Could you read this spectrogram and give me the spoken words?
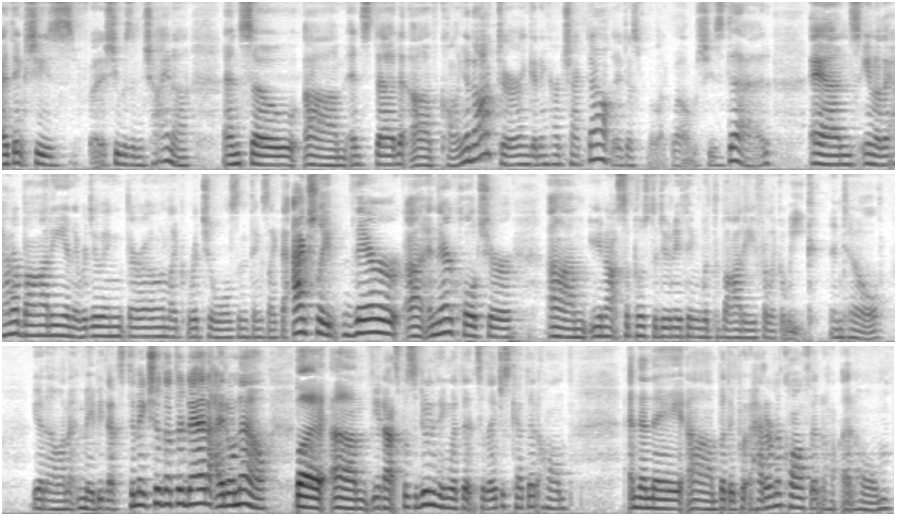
I think she's she was in China and so um, instead of calling a doctor and getting her checked out they just were like well she's dead and you know they had her body and they were doing their own like rituals and things like that actually their uh, in their culture um, you're not supposed to do anything with the body for like a week until you know and maybe that's to make sure that they're dead i don't know. But um, you're not supposed to do anything with it so they just kept it at home. And then they um, but they put had her in a coffin at home.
